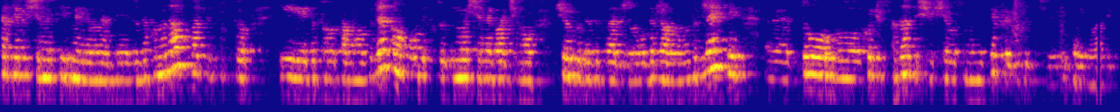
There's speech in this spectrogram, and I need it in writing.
так як ще не всі зміни внесені до законодавства, це тобто і до того самого бюджетного кодексу, і ми ще не бачимо, що ж буде затверджено у державному бюджеті, е, то хочу сказати, що ще основні цифри будуть змінюватись.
